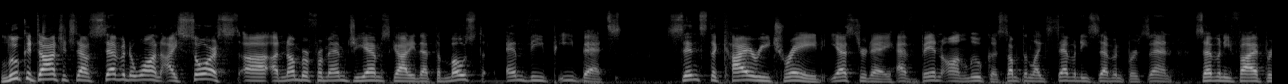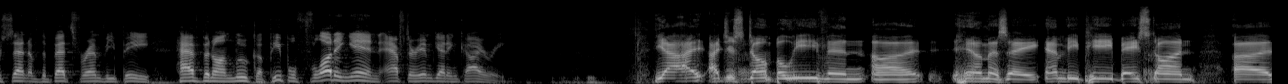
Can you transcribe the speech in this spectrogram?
Luka Doncic now 7 to 1. I saw uh, a number from MGM, Scotty, that the most MVP bets since the Kyrie trade yesterday have been on Luka. Something like 77%, 75% of the bets for MVP have been on Luka. People flooding in after him getting Kyrie. Yeah, I, I just don't believe in uh, him as a MVP based on, uh,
